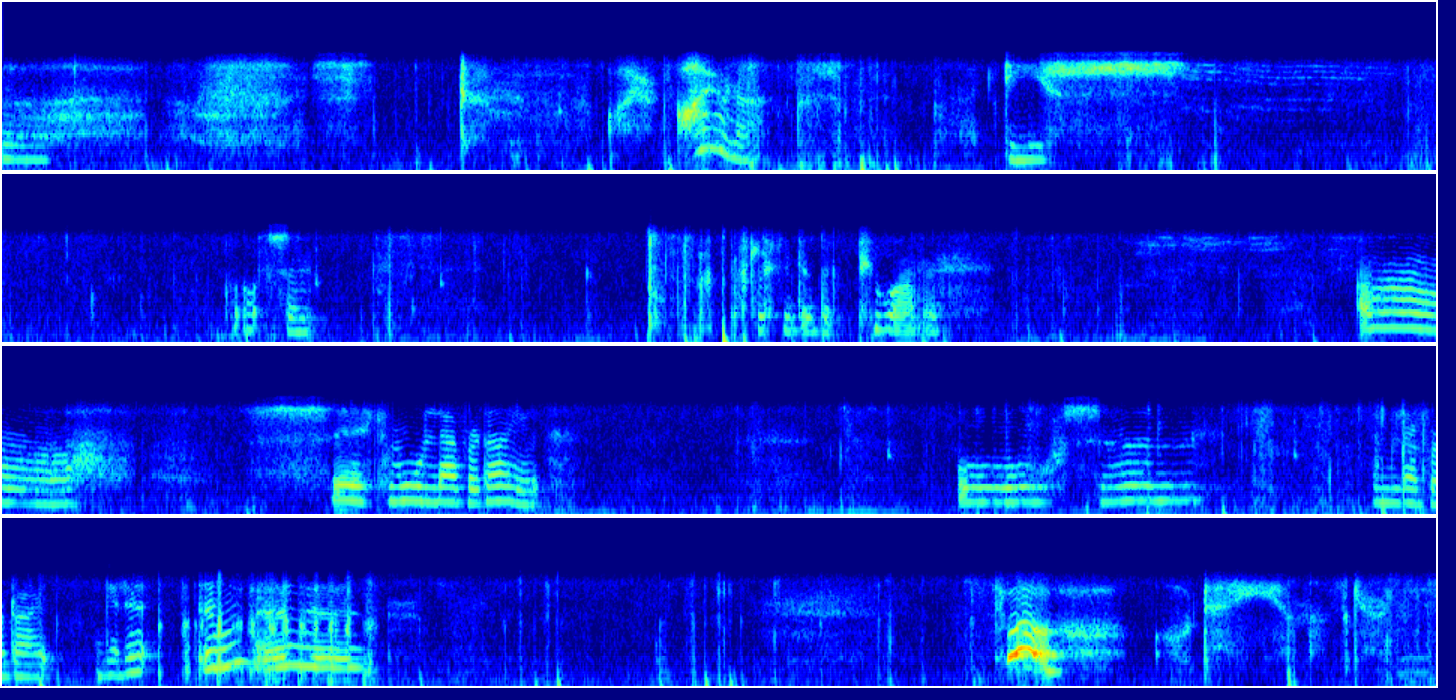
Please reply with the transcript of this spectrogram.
iron, iron axe? These. Got some. Let's listen to the poo armor. Oh, sick! I'm all levered out. Awesome. I'm levered out. Get it? Oh, damn, that scared me.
